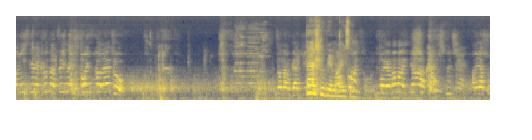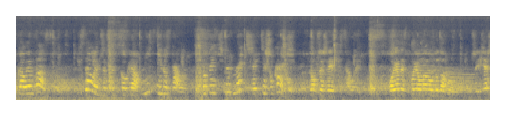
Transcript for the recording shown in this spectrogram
komisji rekrutacyjnej w Voice College'u. Co tam, Gagi? Też lubię Milesa. Twoja mama i ja. Szukaliśmy cię. A ja szukałem was. Pisałem, że wszystko gra. Nic nie dostałam. Bo byliśmy w metrze i cię szukali. Dobrze, że jesteś cały. Pojadę z twoją mamą do domu. Przyjdziesz?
